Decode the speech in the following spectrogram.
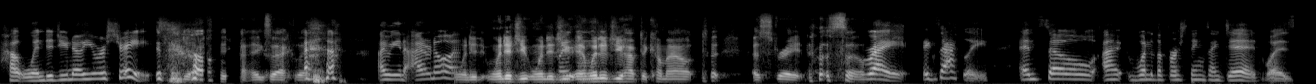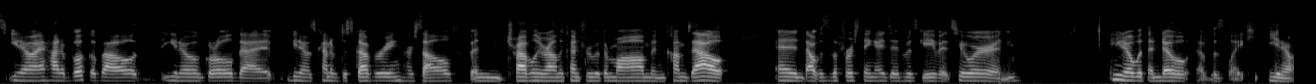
how when did you know you were straight So, Yeah. yeah. Exactly. i mean i don't know when did when did you when did you Like- and when did you have to come out as straight? so right exactly and so i one of the first things i did was you know i had a book about you know a girl that you know is kind of discovering herself and traveling around the country with her mom and comes out and that was the first thing i did was gave it to her and you know with a note that was like you know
